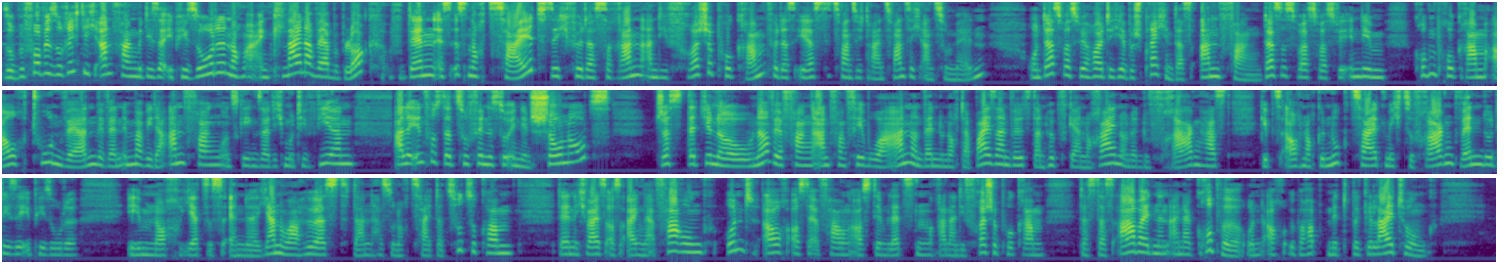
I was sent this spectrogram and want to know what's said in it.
So, bevor wir so richtig anfangen mit dieser Episode, nochmal ein kleiner Werbeblock, denn es ist noch Zeit, sich für das Ran an die Frösche Programm für das erste 2023 anzumelden. Und das, was wir heute hier besprechen, das Anfangen, das ist was, was wir in dem Gruppenprogramm auch tun werden. Wir werden immer wieder anfangen, uns gegenseitig motivieren. Alle Infos dazu findest du in den Show Notes. Just that you know, ne? Wir fangen Anfang Februar an und wenn du noch dabei sein willst, dann hüpf gern noch rein und wenn du Fragen hast, gibt's auch noch genug Zeit, mich zu fragen. Wenn du diese Episode eben noch jetzt ist Ende Januar hörst, dann hast du noch Zeit dazu zu kommen, denn ich weiß aus eigener Erfahrung und auch aus der Erfahrung aus dem letzten Ran an die Frösche Programm, dass das Arbeiten in einer Gruppe und auch überhaupt mit Begleitung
